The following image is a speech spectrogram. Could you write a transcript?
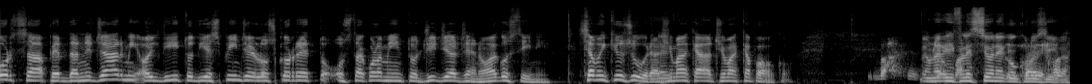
corsa per danneggiarmi, ho il diritto di espingere lo scorretto ostacolamento Gigi Argeno. Agostini, siamo in chiusura, eh. ci, manca, ci manca poco. È una riflessione conclusiva.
